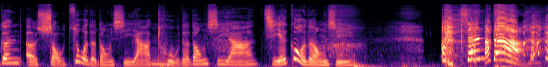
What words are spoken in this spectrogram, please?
跟呃手做的东西呀、土的东西呀、啊、结构的东西，真的。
